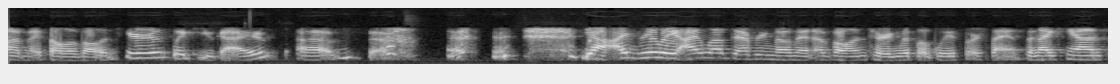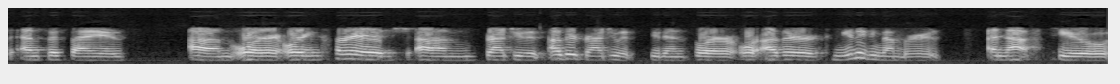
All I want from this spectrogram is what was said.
um, my fellow volunteers like you guys. Um, so. yeah, I really I loved every moment of volunteering with locally sourced science, and I can't emphasize um, or or encourage um, graduate other graduate students or or other community members enough to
